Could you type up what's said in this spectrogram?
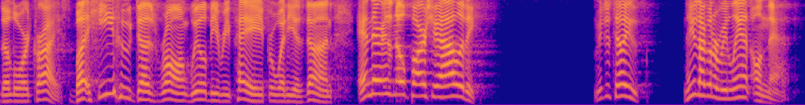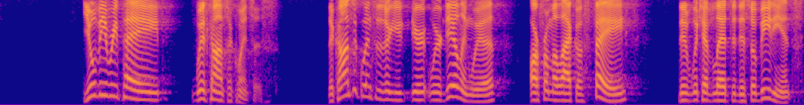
the Lord Christ. But he who does wrong will be repaid for what he has done, and there is no partiality. Let me just tell you, he's not going to relent on that. You'll be repaid with consequences. The consequences you, we're dealing with are from a lack of faith, which have led to disobedience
